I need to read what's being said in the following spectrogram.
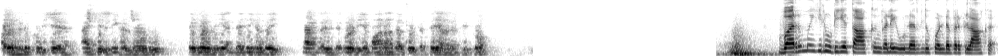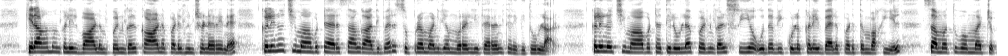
அவர்களுக்குரிய அஞ்சலி நிகழ்வோடு எங்களுடைய அந்த நிகழ்வை நாங்கள் எங்களுடைய மாதாந்த கூட்டத்தை ஆரம்பித்தோம் வறுமையினுடைய தாக்கங்களை உணர்ந்து கொண்டவர்களாக கிராமங்களில் வாழும் பெண்கள் காணப்படுகின்றனர் என கிளிநொச்சி மாவட்ட அரசாங்க அதிபர் சுப்பிரமணியம் முரளிதரன் தெரிவித்துள்ளார். கிளிநொச்சி மாவட்டத்தில் உள்ள பெண்கள் சுய உதவி குழுக்களை வலுப்படுத்தும் வகையில் சமத்துவம் மற்றும்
